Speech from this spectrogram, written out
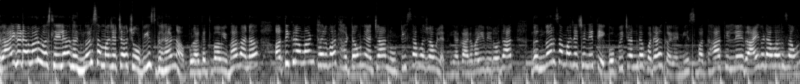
रायगडावर वसलेल्या धनगर समाजाच्या चोवीस घरांना पुरातत्व विभागानं अतिक्रमण ठरवत हटवण्याच्या नोटिसा बजावल्यात. या कारवाई विरोधात धनगर समाजाचे नेते गोपीचंद पडळकर यांनी स्वतः किल्ले रायगडावर जाऊन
